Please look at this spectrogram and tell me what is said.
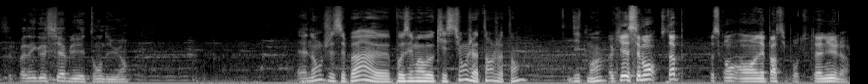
C'est pas négociable, il est tendu. Hein. Euh, non, je sais pas, euh, posez-moi vos questions, j'attends, j'attends. Dites-moi. Ok, c'est bon, stop Parce qu'on on est parti pour toute la nuit là.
